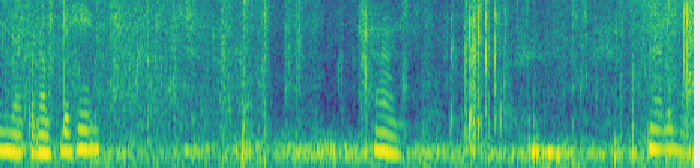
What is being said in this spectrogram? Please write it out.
ก็อยากต้นน้ำได้แห้งห่านน่าได้หมด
